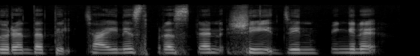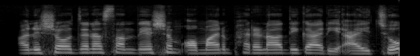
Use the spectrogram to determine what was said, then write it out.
ദുരന്തത്തിൽ ചൈനീസ് പ്രസിഡന്റ് ഷീ ജിൻപിങ്ങിന് അനുശോചന സന്ദേശം ഒമാൻ ഭരണാധികാരി അയച്ചു.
